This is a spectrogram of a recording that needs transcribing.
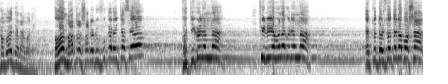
সময় দেন আমারে। ও মাদ্রাসাটার উপকার হইতাছে ও। ক্ষতি করেন না ফিলিয়া ফেলা করেন না। একটু ধৈর্য ধরে বসেন।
